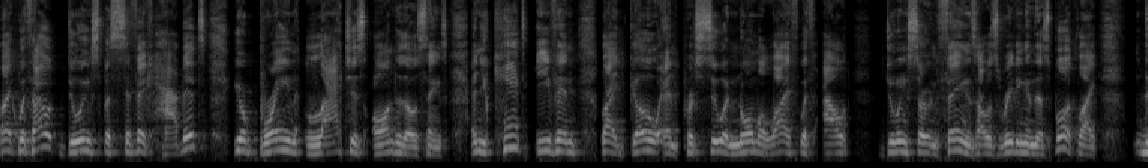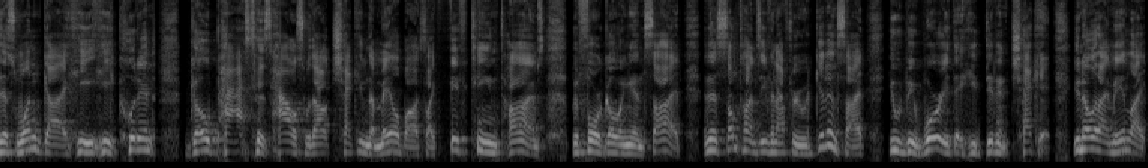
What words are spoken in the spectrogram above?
Like without doing specific habits, your brain latches onto those things and you can't even like go and pursue a normal life without doing certain things. I was reading in this book, like this one guy, he, he couldn't go past his house without checking the mailbox like 15 times before going inside. And then sometimes even after he would get inside, he would be worried that he didn't check it. You know what I mean? Like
